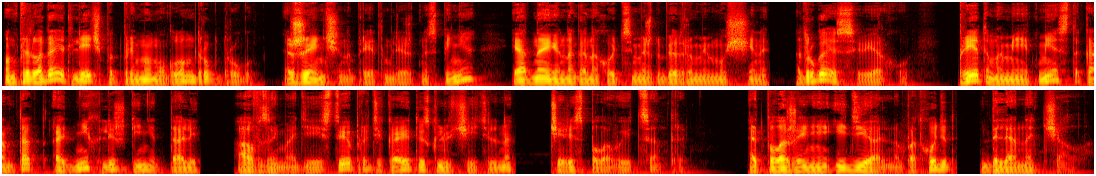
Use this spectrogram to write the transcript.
он предлагает лечь под прямым углом друг к другу. Женщина при этом лежит на спине, и одна ее нога находится между бедрами мужчины – а другая сверху. При этом имеет место контакт одних лишь гениталий, а взаимодействие протекает исключительно через половые центры. Это положение идеально подходит для начала.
